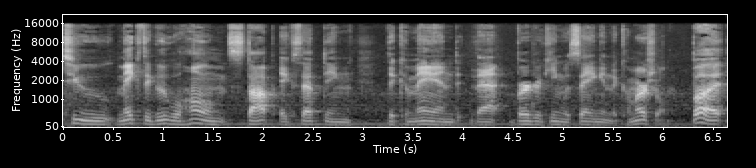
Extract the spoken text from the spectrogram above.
to make the Google Home stop accepting the command that Burger King was saying in the commercial. But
